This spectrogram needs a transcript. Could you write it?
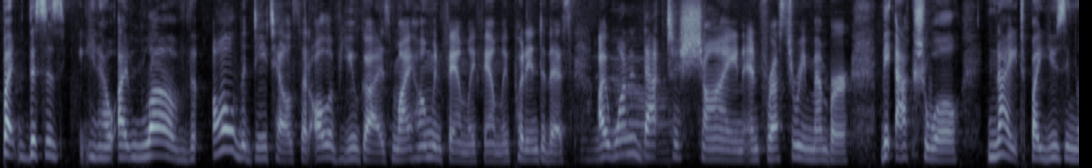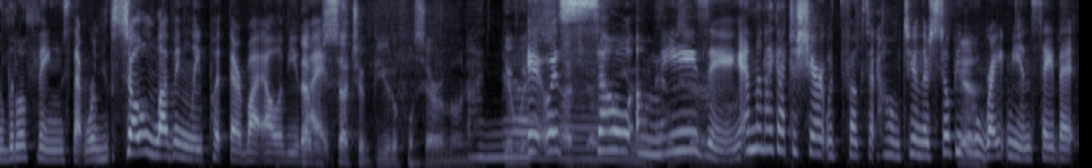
But this is, you know, I love the, all the details that all of you guys, my home and family family, put into this. I wanted that to shine and for us to remember the actual night by using the little things that were so lovingly put there by all of you That guys. was such a beautiful ceremony. I know. It was such a so beautiful amazing. And then I got to share it with folks at home too. And there's still people Yeah. who write me and say that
